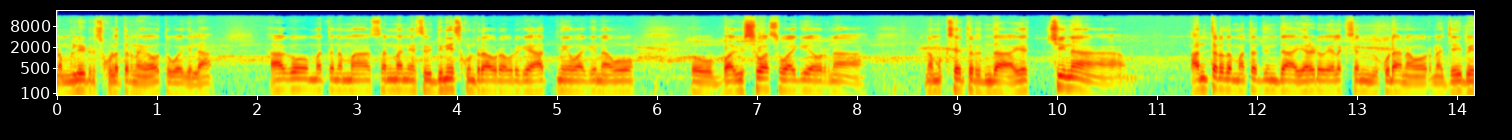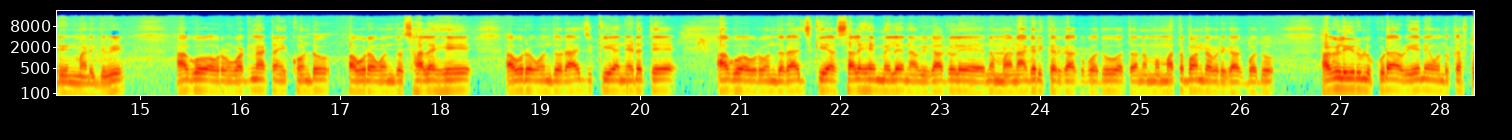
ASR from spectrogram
ನಮ್ಮ ಲೀಡರ್ಸ್ಗಳ ಹತ್ರ ನಾವು ಯಾವತ್ತೂ ಹೋಗಿಲ್ಲ. ಹಾಗೂ ಮತ್ತು ನಮ್ಮ ಸನ್ಮಾನ್ಯ ಶ್ರೀ ದಿನೇಶ್ ಗುಂಡ್ರಾವ್ ಅವರಿಗೆ ಆತ್ಮೀಯವಾಗಿ ನಾವು ವಿಶ್ವಾಸವಾಗಿ ಅವ್ರನ್ನ ನಮ್ಮ ಕ್ಷೇತ್ರದಿಂದ ಹೆಚ್ಚಿನ ಅಂತರದ ಮತದಿಂದ ಎರಡು ಎಲೆಕ್ಷನ್ ಕೂಡ ನಾವು ಅವ್ರನ್ನ ಜೈಬೇರಿನ್ ಮಾಡಿದ್ದೀವಿ. ಹಾಗೂ ಅವರ ಒಡನಾಟ ಇಟ್ಕೊಂಡು ಅವರ ಒಂದು ಸಲಹೆ, ಅವರ ಒಂದು ರಾಜಕೀಯ ನಡತೆ ಹಾಗೂ ಅವರ ಒಂದು ರಾಜಕೀಯ ಸಲಹೆ ಮೇಲೆ ನಾವು ಈಗಾಗಲೇ ನಮ್ಮ ನಾಗರಿಕರಿಗಾಗ್ಬೋದು ಅಥವಾ ನಮ್ಮ ಮತ ಬಾಂಧವರಿಗಾಗ್ಬೋದು ಇರುಳು ಕೂಡ ಅವ್ರು ಏನೇ ಒಂದು ಕಷ್ಟ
